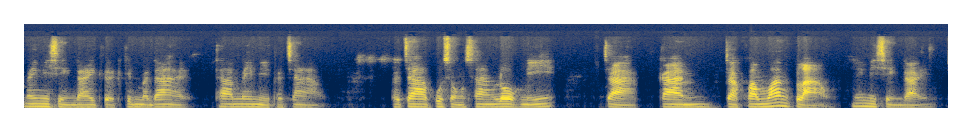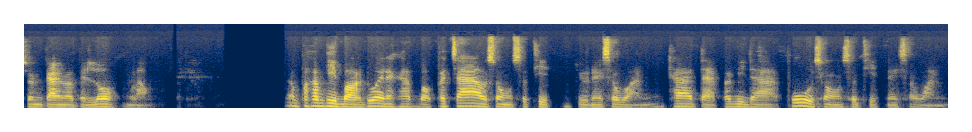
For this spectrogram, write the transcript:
ไม่มีสิ่งใดเกิดขึ้นมาได้ ถ้าไม่มีพระเจ้า พระเจ้าผู้ทรงสร้างโลกนี้ จากการจากความว่างเปล่า ไม่มีสิ่งใดจนกลายมาเป็นโลกของเรา พระคัมภีร์บอกด้วยนะครับ บอกพระเจ้าทรงสถิตอยู่ในสวรรค์ข้าแต่พระบิดาผู้ทรงสถิตในสวรรค์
